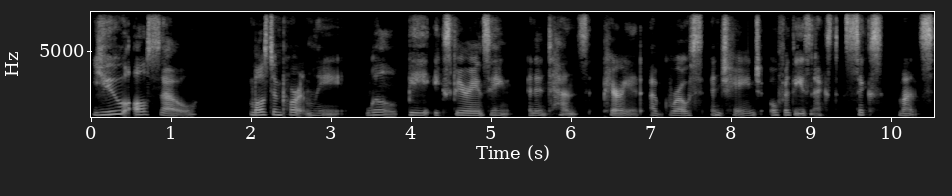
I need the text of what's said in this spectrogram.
you also most importantly, we'll be experiencing an intense period of growth and change over these next six months.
